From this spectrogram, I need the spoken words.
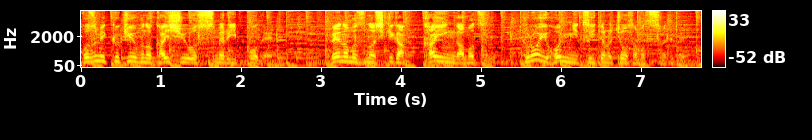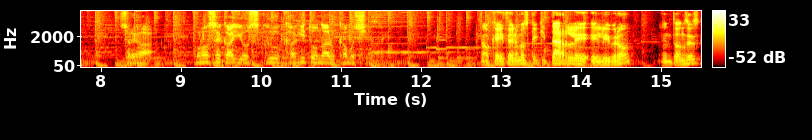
コズミックキューブの回収を進める一方でベノムズの指揮官カインが持つ黒い本についての調査も進めてくれそれがこの世界を救う鍵となるかもしれない Ok, tenemos que quitarle el libro. Entonces,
